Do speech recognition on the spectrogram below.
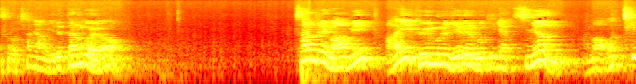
서로 찬양하고 이랬다는 거예요. 사람들의 마음이 아예 교회 문을 예배를 못 드리게 했으면 아마 어떻게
